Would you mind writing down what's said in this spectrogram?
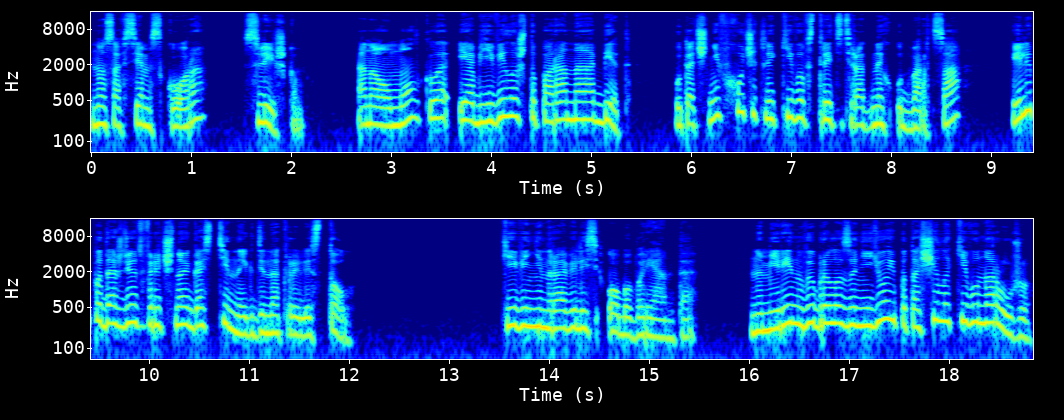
Но совсем скоро, слишком, она умолкла и объявила, что пора на обед, уточнив, хочет ли Кива встретить родных у дворца — или подождет в речной гостиной, где накрыли стол. Киви не нравились оба варианта. Но Мирин выбрала за нее и потащила Киву наружу,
